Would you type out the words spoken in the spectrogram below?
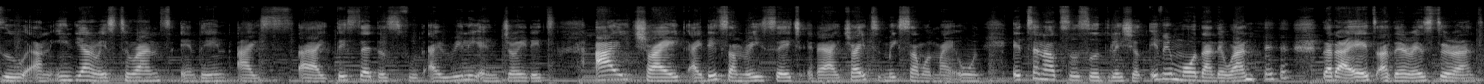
to an indian restaurant and then i i tasted this food. I really enjoyed it. I tried i did some research and i tried to make some on my own. It turned out so so delicious even more than the one that i ate at the restaurant.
